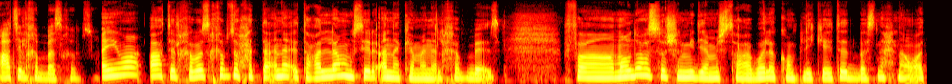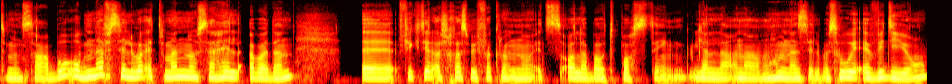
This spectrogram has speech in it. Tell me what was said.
أعطي الخباز خبزه. أيوة أعطي الخباز خبزه حتى أنا أتعلم وصير أنا كمان الخباز. فموضوع ال social media مش صعب ولا complicated بس نحن وقت بنصعبه وبنفس الوقت منه سهل أبدا. آه، في كتير أشخاص بيفكروا إنه it's all about posting. يلا أنا مهم نزل بس هو فيديو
